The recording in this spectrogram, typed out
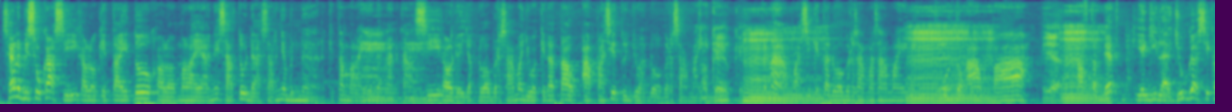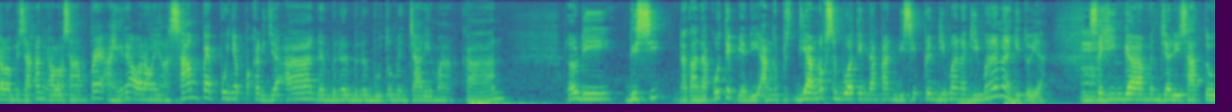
saya lebih suka sih kalau kita itu kalau melayani satu dasarnya benar kita melayani Hmm, dengan kasih kalau diajak doa bersama juga kita tahu apa sih tujuan doa bersama ini Oke, oke. kenapa Hmm. sih kita doa bersama-sama ini Hmm. untuk apa Iya. Hmm. after that ya gila juga sih kalau misalkan kalau sampai akhirnya orang yang sampai punya pekerjaan dan benar-benar butuh mencari makan lalu di disi nah tanda kutip ya dianggap dianggap sebuah tindakan disiplin gimana gimana gitu ya Hmm. sehingga menjadi satu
